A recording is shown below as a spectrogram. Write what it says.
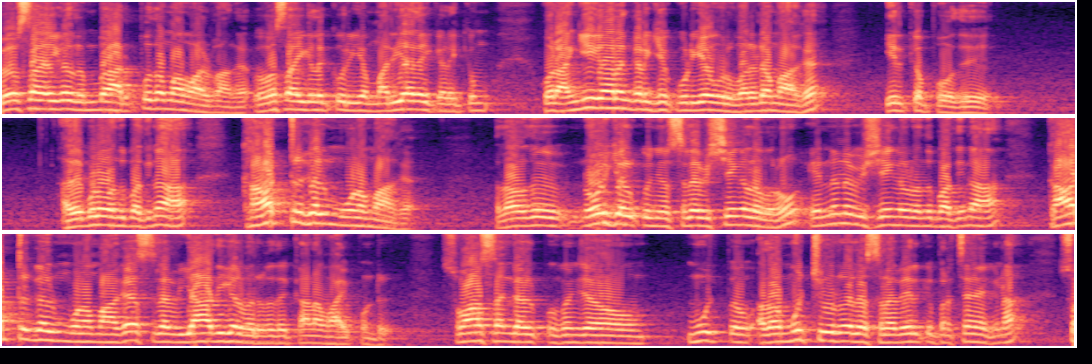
விவசாயிகள் ரொம்ப அற்புதமாக வாழ்வாங்க. விவசாயிகளுக்கு உரிய மரியாதை கிடைக்கும். ஒரு அங்கீகாரம் கிடைக்கக்கூடிய ஒரு வருடமாக இருக்க போகுது. அதே போல் வந்து பார்த்திங்கன்னா காற்றுகள் மூலமாக அதாவது நோய்கள் கொஞ்சம் சில விஷயங்கள்ல வரும். என்னென்ன விஷயங்கள் வந்து பார்த்திங்கன்னா காற்றுகள் மூலமாக சில வியாதிகள் வருவதற்கான வாய்ப்புண்டு. சுவாசங்கள் இப்போ கொஞ்சம் மூச்சு அதாவது மூச்சு விடுறதில் சில பேருக்கு பிரச்சனை இருக்குன்னா ஸோ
